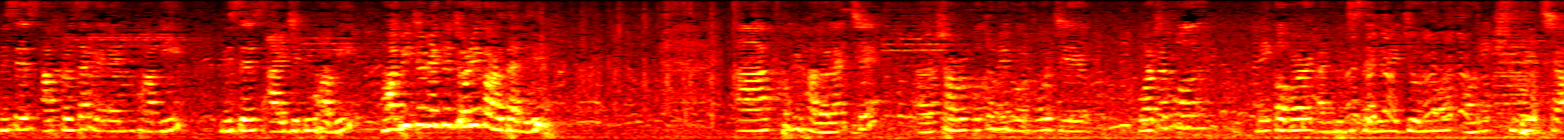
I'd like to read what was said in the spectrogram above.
মিসেস আফরোজা হেলেন ভাবি মিসেস আইজিপি ভাবি। ভাবির জন্য একটু জোরে করতালি আহ, খুবই ভালো লাগছে। সর্বপ্রথমে বলব যে ওয়াটারফল মেক ওভার অ্যান্ড বিউটি সেলুনের জন্য অনেক শুভেচ্ছা।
